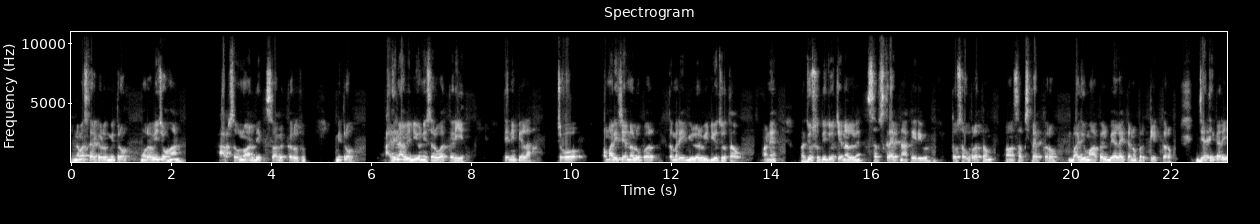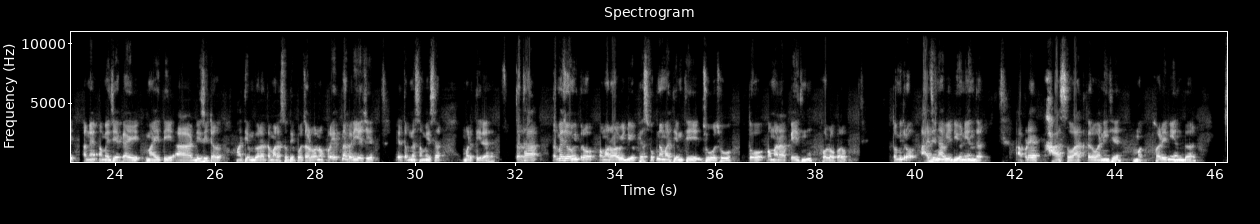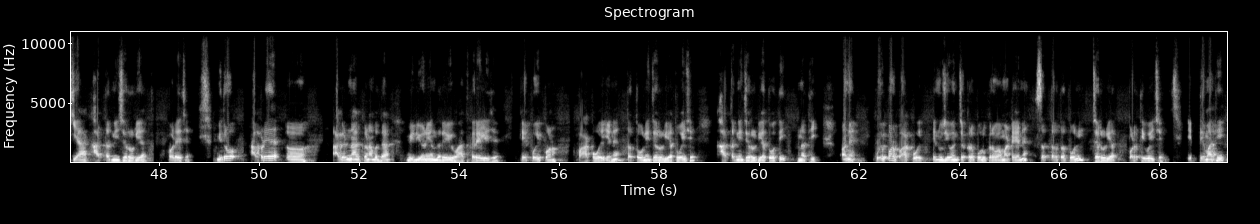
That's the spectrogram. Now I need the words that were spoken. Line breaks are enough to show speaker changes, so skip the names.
નમસ્કાર ખેડૂત મિત્રો, હું રવિ ચૌહાણ. આપ સૌનું હાર્દિક સ્વાગત કરું છું. મિત્રો, આજના વિડીયોની શરૂઆત કરીએ. તેની પહેલા, જો અમારી ચેનલ ઉપર તમે રેગ્યુલર વીડિયો જોતા હો, અને હજુ સુધી જો ચેનલને સબસ્ક્રાઇબ ના કરી હોય તો સૌ પ્રથમ સબસ્ક્રાઇબ કરો. બાજુમાં આપેલ બે લાઇકન ઉપર ક્લિક કરો. જેથી કરી અને અમે જે કાંઈ માહિતી આ ડિજિટલ માધ્યમ દ્વારા તમારા સુધી પહોંચાડવાનો પ્રયત્ન કરીએ છીએ, એ તમને સમયસર મળતી રહે. તથા, તમે જો મિત્રો અમારો આ વીડિયો ફેસબુકના માધ્યમથી જુઓ છો, તો અમારા પેજને ફોલો કરો. તો મિત્રો, આજના વિડીયોની અંદર આપણે ખાસ વાત કરવાની છે મગફળીની અંદર કયા ખાતરની જરૂરિયાત પડે છે? મિત્રો, આપણે આગળના ઘણા બધા વિડીયોની અંદર એવી વાત કરેલી છે કે કોઈ પણ પાક હોય, એને તત્વોની જરૂરિયાત હોય છે, ખાતરની જરૂરિયાત હોતી નથી. અને કોઈ પણ પાક હોય, એનું જીવન ચક્ર પૂરું કરવા માટે એને સત્તર તત્વોની જરૂરિયાત પડતી હોય છે. તેમાંથી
